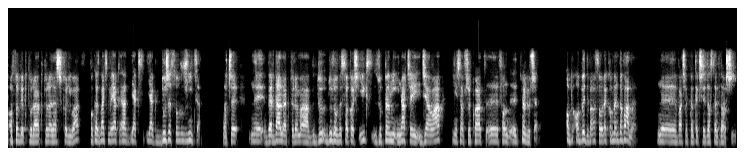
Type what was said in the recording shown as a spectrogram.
osobie, która, która nas szkoliła, pokazywaliśmy jak, jak, jak duże są różnice. Znaczy Verdana, która ma du dużą wysokość X, zupełnie inaczej działa niż na przykład Trebuchet. Ob obydwa są rekomendowane. Y, właśnie w kontekście dostępności.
